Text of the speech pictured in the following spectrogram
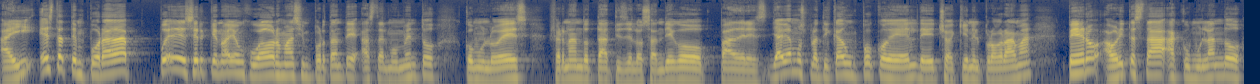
ahí. Esta temporada puede ser que no haya un jugador más importante hasta el momento como lo es Fernando Tatis de los San Diego Padres. Ya habíamos platicado un poco de él, de hecho, aquí en el programa, pero ahorita está acumulando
